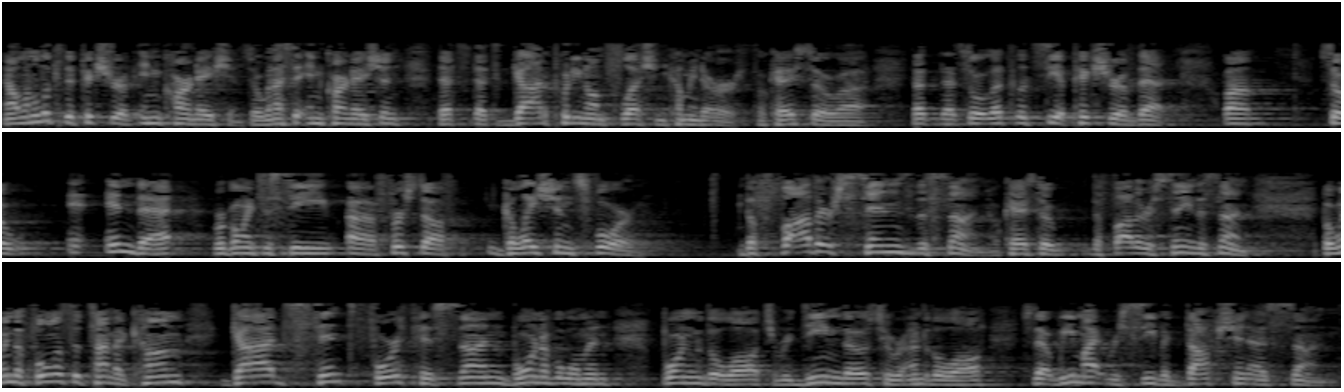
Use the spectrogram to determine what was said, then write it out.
Now I want to look at the picture of incarnation. So when I say incarnation, that's that's God putting on flesh and coming to earth. Okay, so uh, that, so let's let's see a picture of that. Um, so in that we're going to see uh, first off Galatians four. The Father sends the Son. Okay, so the Father is sending the Son. But when the fullness of time had come, God sent forth his Son, born of a woman, born under the law, to redeem those who were under the law, so that we might receive adoption as sons.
